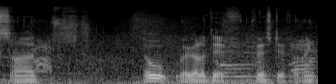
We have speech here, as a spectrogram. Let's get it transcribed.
This side. Oh, we got a death. First death, I think.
